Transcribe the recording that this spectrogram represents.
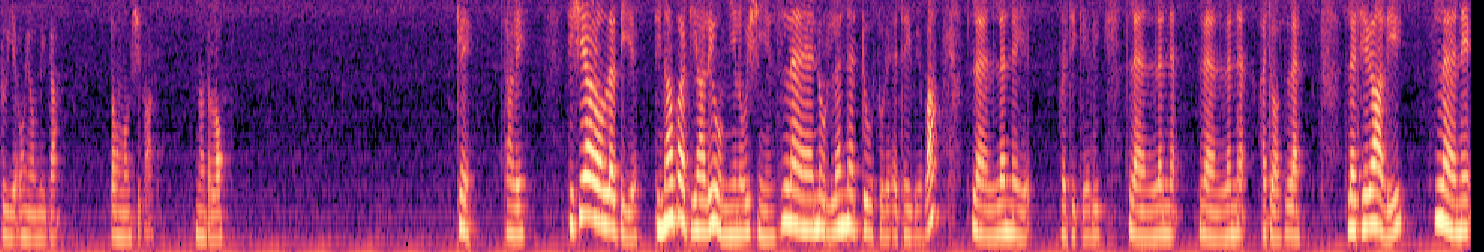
သူရဲ့အုံယော်မီကသုံးလုံးရှိသွားပြီနောက်တစ်လုံးကဲဒါလေးဒီရှေ့ကတော့လက်တည်ရယ်ဒီနောက်ကဒီဟာလေးကိုမြင်လို့ရှိရင်လှန်တို့လက်နဲ့တို့ဆိုတဲ့အထိပ္ပယ်ပါလှန်လက်နဲ့ရဲ့ vertically လှန်လက်နဲ့လှန်လက်နဲ့အဲ့တော့လှန်လက်သေးကလေလှန်နဲ့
